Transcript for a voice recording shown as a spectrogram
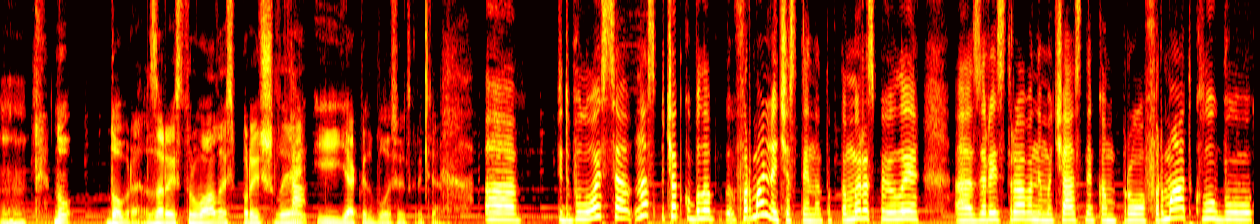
Мгм. Ну, добре, зареєструвались, прийшли, Так. і як відбулося відкриття? Відбулося у нас спочатку була формальна частина, тобто ми розповіли е, зареєстрованим учасникам про формат клубу,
